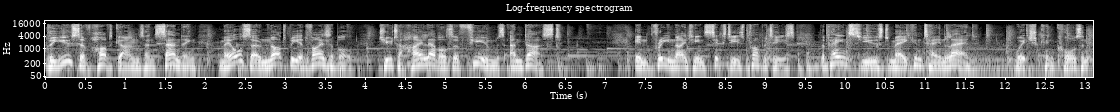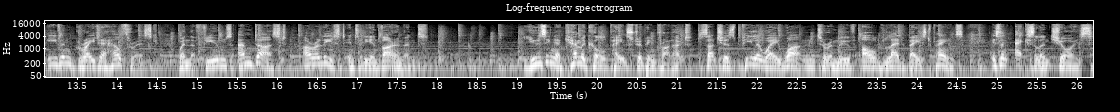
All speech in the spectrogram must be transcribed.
The use of hot guns and sanding may also not be advisable due to high levels of fumes and dust. In pre-1960s properties, the paints used may contain lead, which can cause an even greater health risk when the fumes and dust are released into the environment. Using a chemical paint stripping product such as Peel Away 1 to remove old lead-based paints is an excellent choice.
